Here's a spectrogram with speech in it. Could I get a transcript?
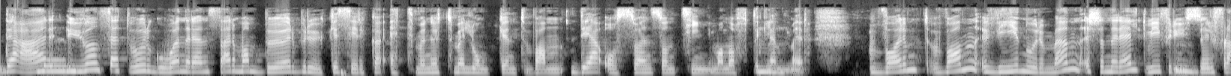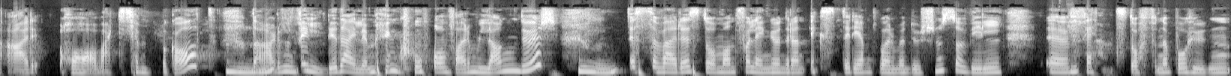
Det er uansett hvor god en rens er, man bør bruke ca. ett minutt med lunkent vann. Det er også en sånn ting man ofte mm. glemmer. Varmt vann, vi nordmenn generelt, vi fryser for det er, har vært kjempekaldt. Mm. Da er det veldig deilig med en god og varm, lang dusj. Mm. Dessverre står man for lenge under den ekstremt varme dusjen, så vil eh, fettstoffene på huden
